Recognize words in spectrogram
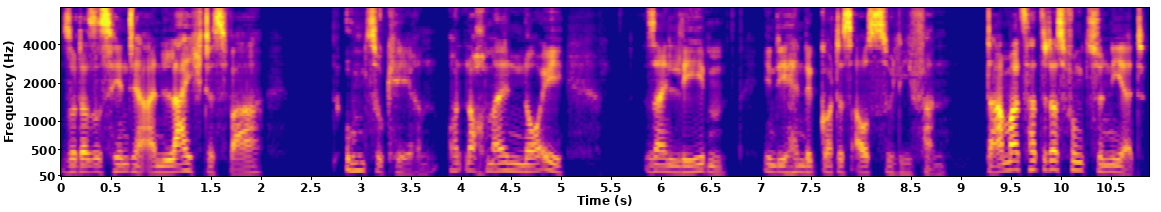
so dass es hinterher ein leichtes war, umzukehren und nochmal neu sein Leben in die Hände Gottes auszuliefern. Damals hatte das funktioniert.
